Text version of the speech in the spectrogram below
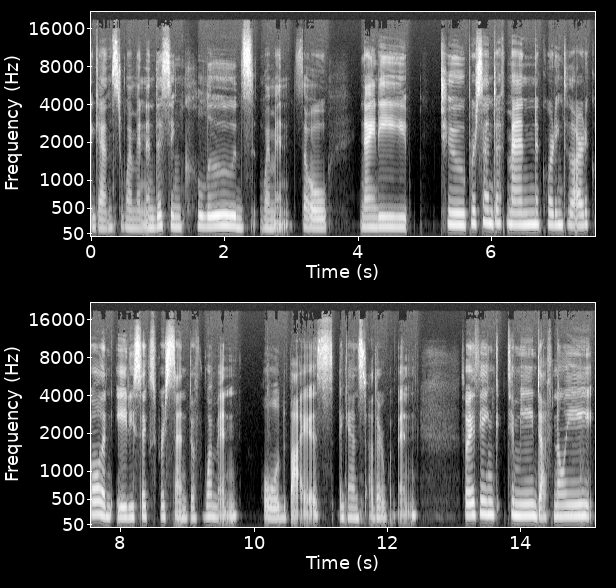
against women, and this includes women. So 92% of men, according to the article, and 86% of women hold bias against other women. So I think to me, definitely,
